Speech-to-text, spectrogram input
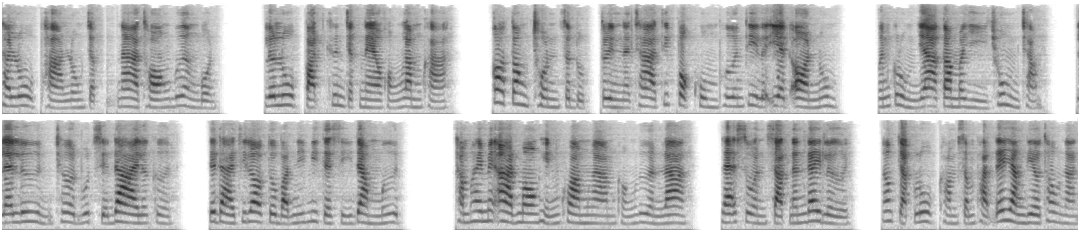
ทะลุผ่านลงจากหน้าท้องเบื้องบนหรือลูบปัดขึ้นจากแนวของลำขาก็ต้องชนสะดุดตรินชาติที่ปกคลุมพื้นที่ละเอียดอ่อนนุ่ม เหมือนกลุ่มหญ้ากำมะหยี่ชุ่มฉ่ำและลื่นเชิดวุฒเสียดายเหลือเกินเสียดายที่รอบตัวบัดนี้มีแต่สีดำมืดทำให้ไม่อาจมองเห็นความงามของเรือนล่าง และส่วนสัตว์นั้นได้เลย นอกจากรูปคำสัมผัสได้อย่างเดียวเท่านั้น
